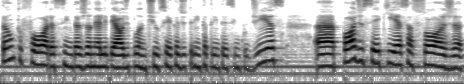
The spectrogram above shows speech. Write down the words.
tanto fora assim da janela ideal de plantio, cerca de 30 a 35 dias, uh, pode ser que essa soja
